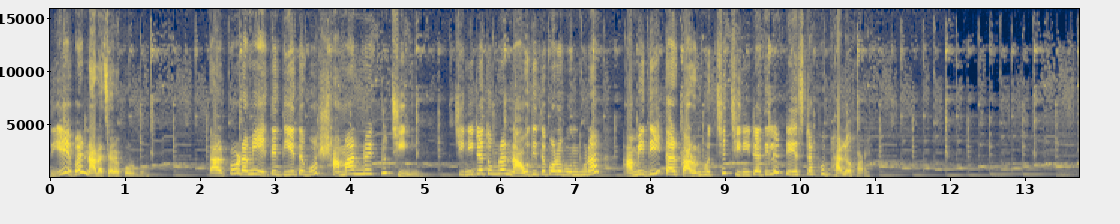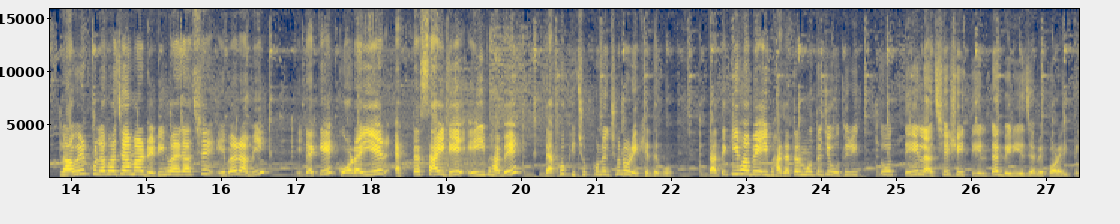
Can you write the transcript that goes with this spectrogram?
দিয়ে এবার নাড়াচাড়া করব। তারপর আমি এতে দিয়ে দেবো সামান্য একটু চিনি। চিনিটা তোমরা নাও দিতে পারো বন্ধুরা, আমি দিই, তার কারণ হচ্ছে চিনিটা দিলে টেস্টটা খুব ভালো হয়। লাউয়ের খোলা ভাজা আমার রেডি হয়ে গেছে, এবার আমি এটাকে কড়াইয়ের একটা সাইডে এইভাবে দেখো কিছুক্ষণের জন্য রেখে দেব। তাতে কি হবে? এই ভাজাটার মধ্যে যে অতিরিক্ত তেল আছে, সেই তেলটা বেরিয়ে যাবে কড়াইতে।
